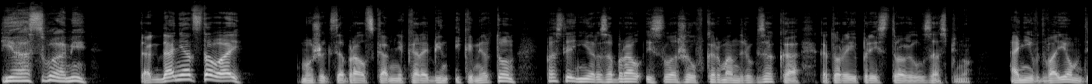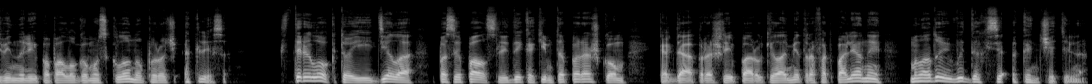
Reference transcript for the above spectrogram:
«Я с вами!» «Тогда не отставай!» Мужик забрал с камня карабин и камертон, последний разобрал и сложил в карман рюкзака, который пристроил за спину. Они вдвоем двинули по пологому склону прочь от леса. Стрелок то и дело посыпал следы каким-то порошком. Когда прошли пару километров от поляны, молодой выдохся окончательно.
